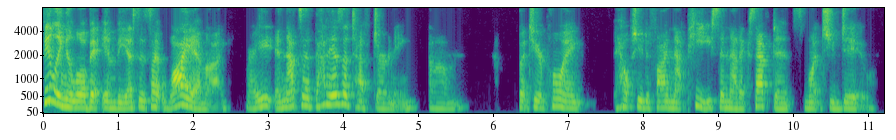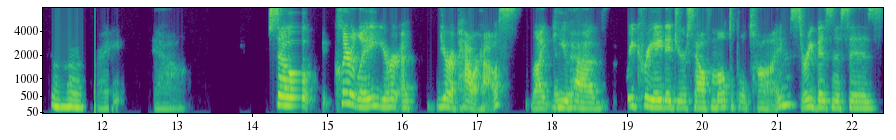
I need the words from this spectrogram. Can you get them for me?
feeling a little bit envious. It's like, why am I? Right. And that's a that is a tough journey. Um, but to your point, it helps you to find that peace and that acceptance once you do. Mm-hmm. Right. Yeah. So clearly you're a you're a powerhouse. Like you have recreated yourself multiple times, three businesses.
